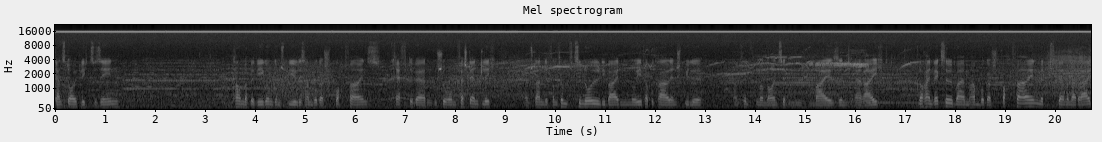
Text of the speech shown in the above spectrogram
Ganz deutlich zu sehen, kaum noch Bewegung im Spiel des Hamburger Sportvereins. Kräfte werden geschont, verständlich. Am Stande von 5 zu 0. Die beiden UEFA-Pokal-Endspiele am 5. und 19. Mai sind erreicht. Noch ein Wechsel beim Hamburger Sportverein mit der Nummer 13.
